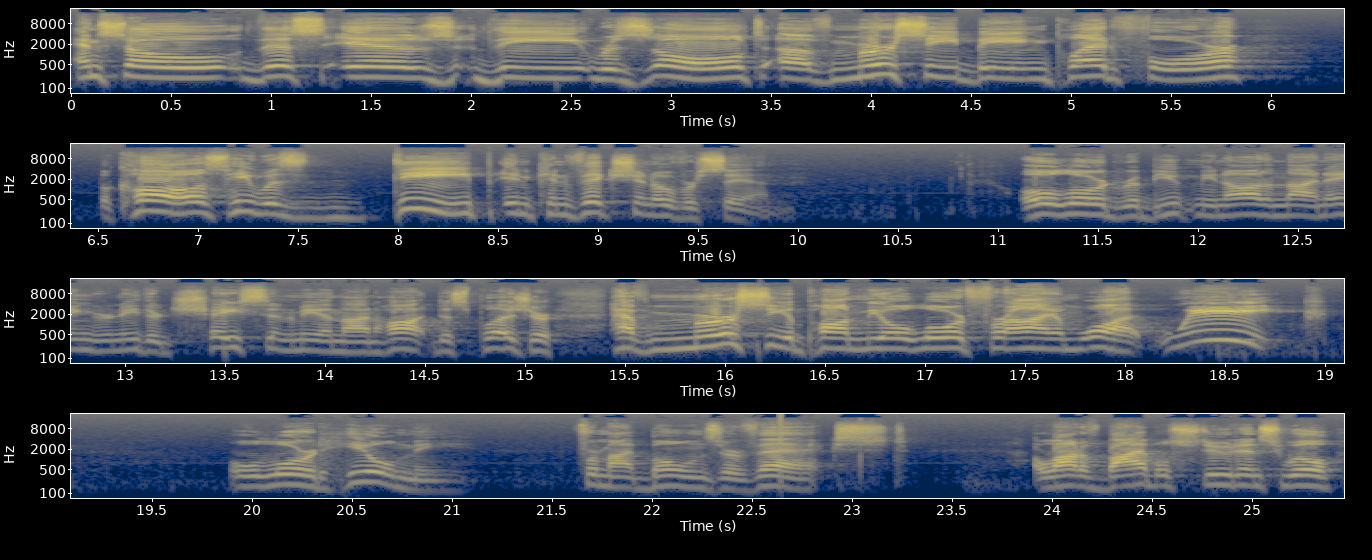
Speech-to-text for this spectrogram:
And so, this is the result of mercy being pled for because he was deep in conviction over sin. O Lord, rebuke me not in thine anger, neither chasten me in thine hot displeasure. Have mercy upon me, O Lord, for I am what? Weak. O Lord, heal me, for my bones are vexed. A lot of Bible students will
